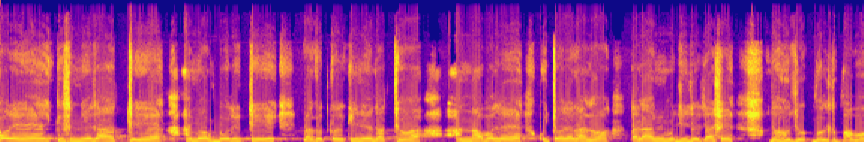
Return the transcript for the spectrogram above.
করে কিছু নিয়ে যাচ্ছে। আমি বলেছি ব্যাগত করে কি নিয়ে যাচ্ছ? আর না বলে ওই চলে গেল। তাহলে আমি মসজিদে আসে হুজুর বলতে পাবো।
